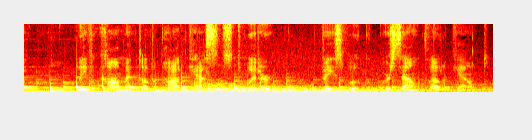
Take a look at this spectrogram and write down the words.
leave a comment on the podcast's Twitter, Facebook, or SoundCloud account.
